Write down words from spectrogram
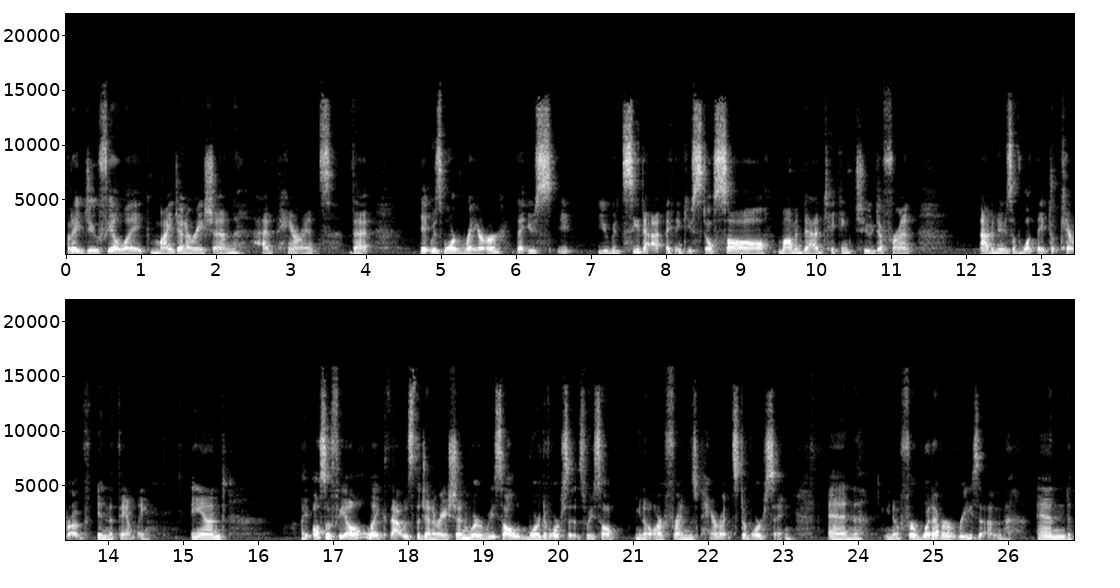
But I do feel like my generation had parents that it was more rare that you, you, you would see that. I think you still saw mom and dad taking two different avenues of what they took care of in the family. And I also feel like that was the generation where we saw more divorces. We saw you know, our friends' parents divorcing and, you know, for whatever reason. And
